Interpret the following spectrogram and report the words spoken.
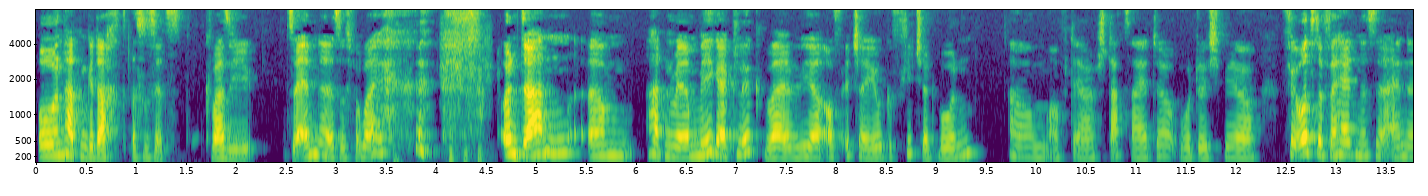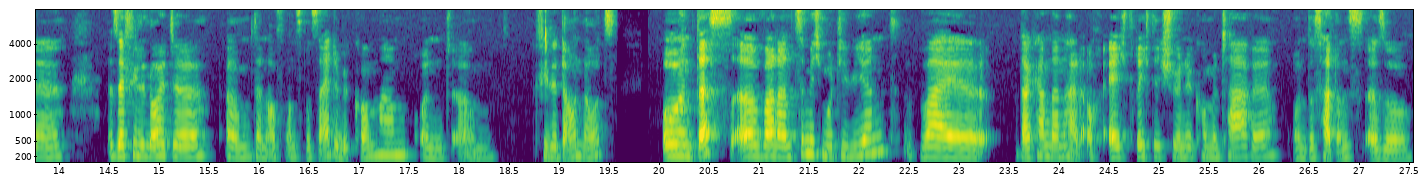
und hatten gedacht, es ist jetzt quasi zu Ende, es ist vorbei. und dann ähm, hatten wir mega Glück, weil wir auf Itch.io gefeatured wurden ähm, auf der Stadtseite, wodurch wir für unsere Verhältnisse eine sehr viele Leute ähm, dann auf unsere Seite bekommen haben und ähm, viele Downloads. Und das äh, war dann ziemlich motivierend, weil da kamen dann halt auch echt richtig schöne Kommentare und das hat uns, also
